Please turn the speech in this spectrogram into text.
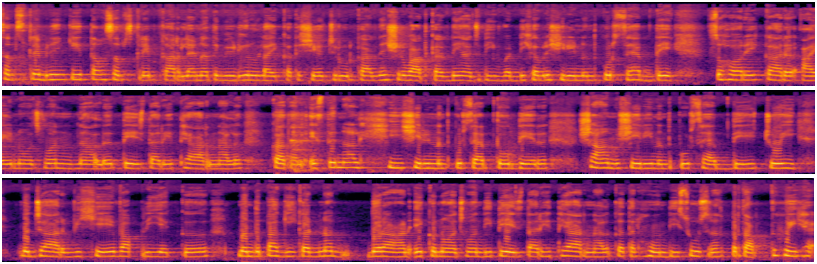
ਸਬਸਕ੍ਰਾਈਬ ਨਹੀਂ ਕੀਤਾ, ਉਹ ਸਬਸਕ੍ਰਾਈਬ ਕਰ ਲੈਣਾ ਤੇ ਵੀਡੀਓ ਨੂੰ ਲਾਈਕ ਅਤੇ ਸ਼ੇਅਰ ਜ਼ਰੂਰ ਕਰ ਦੇਣ। ਸ਼ੁਰੂਆਤ ਕਰਦੇ ਹਾਂ ਅੱਜ ਦੀ ਵੱਡੀ ਖਬਰ, ਸ਼੍ਰੀ ਅਨੰਦਪੁਰ ਸਾਹਿਬ ਦੇ ਸਹੁਰੇ ਘਰ ਆਏ ਨੌਜਵਾਨ ਨਾਲ ਤੇਜ਼ਧਾਰੀ ਹਥਿਆਰ ਨਾਲ ਕਤਲ। ਇਸ ਦੇ ਨਾਲ ਹੀ ਸ਼੍ਰੀ ਅਨੰਦਪੁਰ ਸਾਹਿਬ ਤੋਂ ਦੇਰ ਸ਼ਾਮ ਸ਼੍ਰੀ ਅਨੰਦਪੁਰ ਸਾਹਿਬ ਦੇ ਚੋਈ ਬਾਜ਼ਾਰ ਵਿਖੇ ਵਾਪਰੀ ਇੱਕ ਮੰਦਭਾਗੀ ਘਟਨਾ ਦੌਰਾਨ ਇੱਕ ਨੌਜਵਾਨ ਦੀ ਤੇਜ਼ਧਾਰੀ ਹਥਿਆਰ ਨਾਲ ਕਤਲ ਹੋਣ ਦੀ ਸੂਚਨਾ ਪ੍ਰਾਪਤ ਹੋਈ ਹੈ।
